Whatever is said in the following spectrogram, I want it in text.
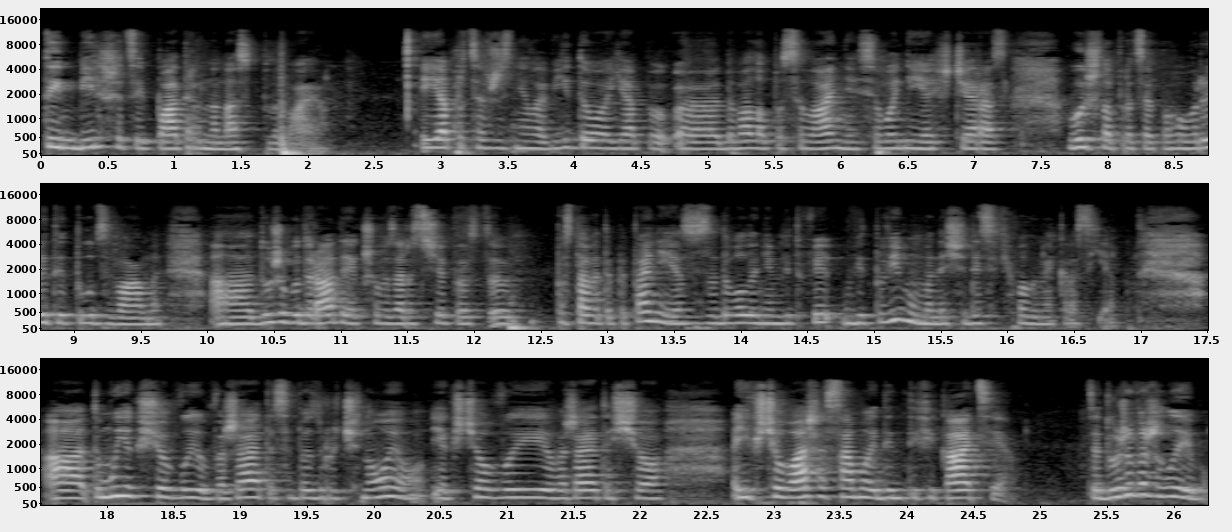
тим більше цей паттерн на нас впливає. І я про це вже зняла відео, я е, давала посилання. Сьогодні я ще раз вийшла про це поговорити тут з вами. Е, дуже буду рада, якщо ви зараз ще поставите питання, я з задоволенням відповім. У мене ще 10 хвилин якраз є. А, тому, якщо ви вважаєте себе зручною, якщо ви вважаєте, що якщо ваша самоідентифікація, це дуже важливо,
